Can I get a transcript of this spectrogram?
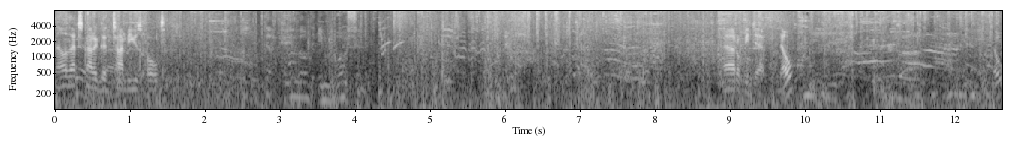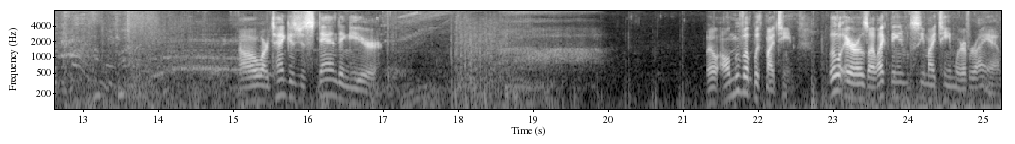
No, that's not a good time to use ult. The motion. That'll be death. Nope. Nope. Oh, our tank is just standing here. Well, I'll move up with my team. Little arrows, I like being able to see my team wherever I am.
